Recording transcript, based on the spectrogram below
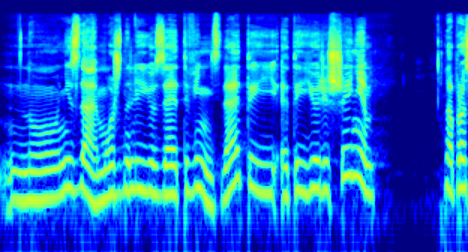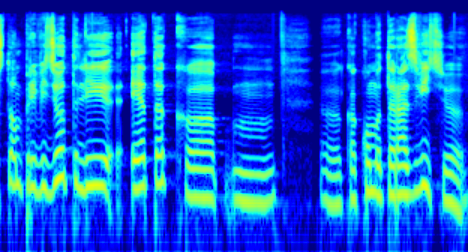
Ну, не знаю, можно ли ее за это винить, да, это, это ее решение Вопрос в том, приведет ли это к э, какому-то развитию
